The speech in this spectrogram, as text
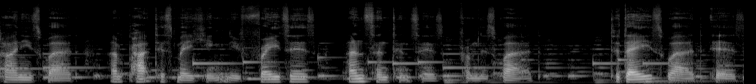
Chinese word and practice making new phrases and sentences from this word. Today's word is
